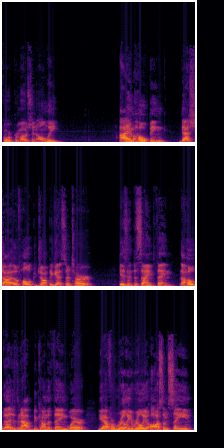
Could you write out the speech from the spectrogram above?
for promotion only. I am hoping that shot of Hulk jumping at Surtur isn't the same thing. I hope that does not become a thing where you have a really, really awesome scene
